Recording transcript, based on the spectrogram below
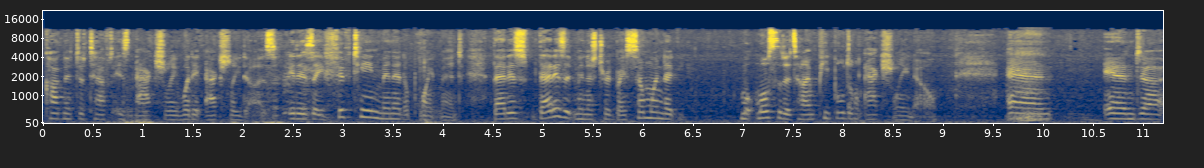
cognitive test is actually, what it actually does, it is a 15-minute appointment that is that is administered by someone that m- most of the time people don't actually know, and and uh,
